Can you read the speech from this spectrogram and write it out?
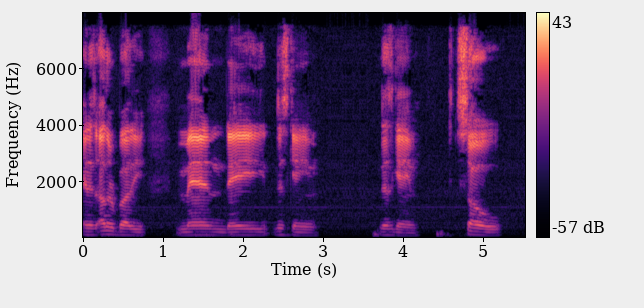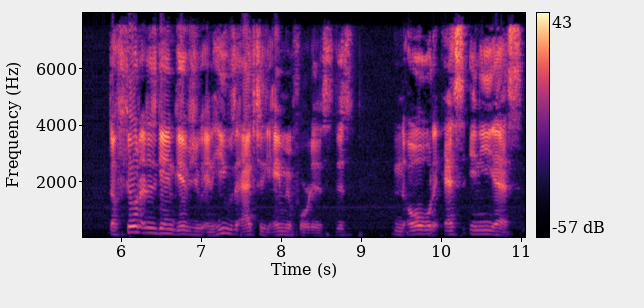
and his other buddy, man, they this game, this game. So the feel that this game gives you, and he was actually aiming for this. This an old SNES.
